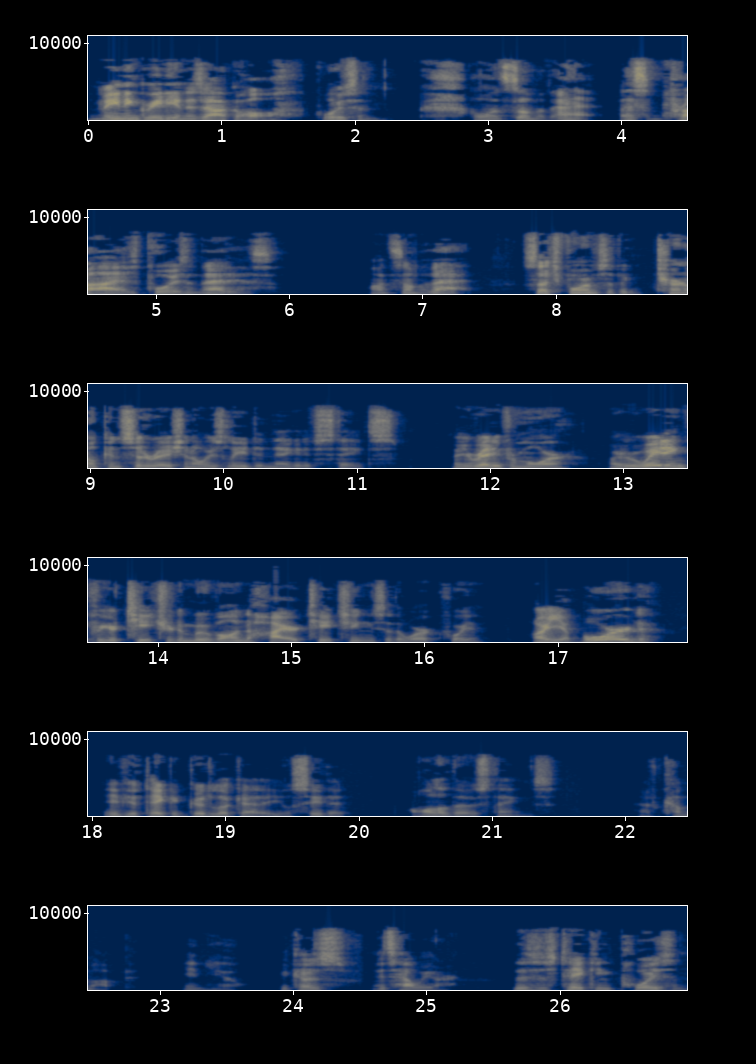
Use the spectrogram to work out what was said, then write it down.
The main ingredient is alcohol, poison. I want some of that. That's some prize poison, that is. I want some of that. Such forms of internal consideration always lead to negative states. Are you ready for more? Are you waiting for your teacher to move on to higher teachings of the work for you? Are you bored? If you take a good look at it, you'll see that all of those things have come up in you because it's how we are. This is taking poison.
